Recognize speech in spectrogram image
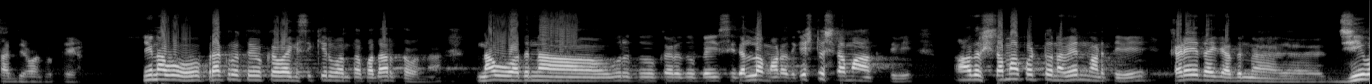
ಸಾಧ್ಯವಾಗುತ್ತೆ. ಈಗ ನಾವು ಪ್ರಾಕೃತಿಕವಾಗಿ ಸಿಕ್ಕಿರುವಂತ ಪದಾರ್ಥವನ್ನ ನಾವು ಅದನ್ನ ಹುರಿದು, ಕರೆದು, ಬೇಯಿಸಿ ಇದೆಲ್ಲ ಮಾಡೋದಕ್ಕೆ ಎಷ್ಟು ಶ್ರಮ ಹಾಕ್ತಿವಿ ಆದ್ರೆ ಶ್ರಮ ಪಟ್ಟು ನಾವೇನ್ ಮಾಡ್ತೀವಿ? ಕಡೆಯದಾಗಿ ಅದನ್ನ, ಜೀವ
